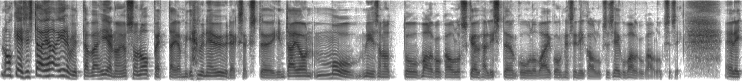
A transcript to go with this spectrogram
No okei, siis tämä on ihan hirvittävän hienoa, jos on opettaja, mikä menee yhdeksäksi töihin, tai on muu niin sanottu valkokaulusköyhälistöön kuuluva, ei kun ne sinikauluksesi, ei kun valkokauluksesi. Eli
